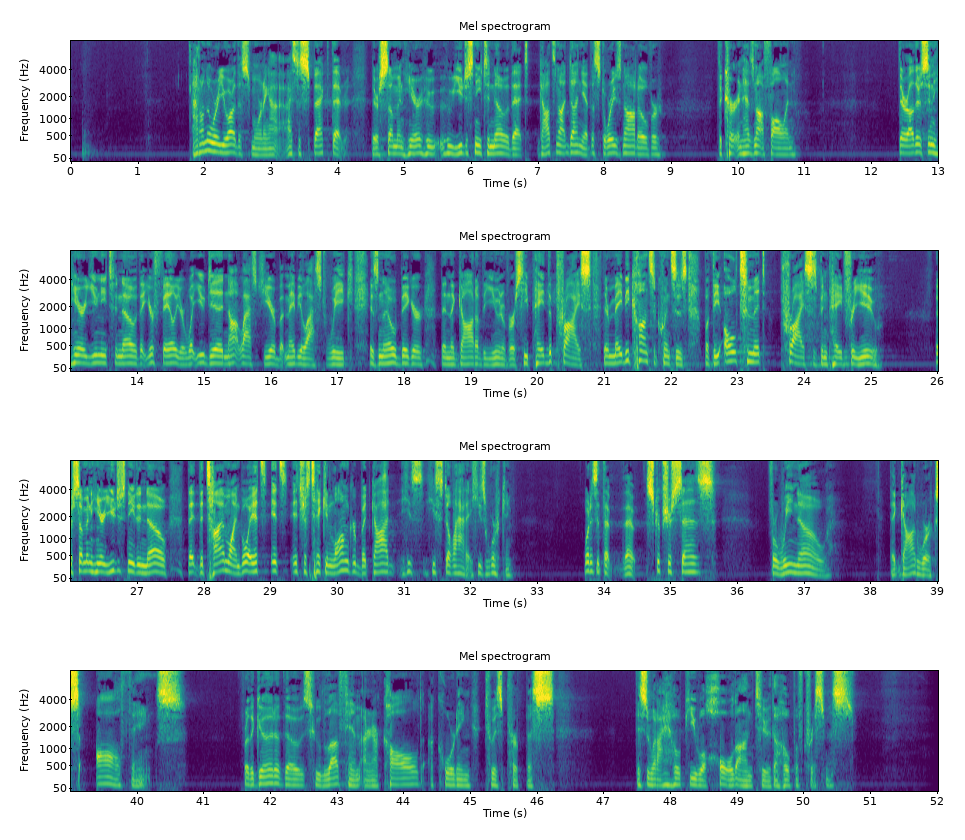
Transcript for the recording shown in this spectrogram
I don't know where you are this morning. I, I, suspect that there's some in here who, who you just need to know that God's not done yet. The story's not over. The curtain has not fallen. There are others in here you need to know that your failure, what you did not last year, but maybe last week, is no bigger than the God of the universe. He paid the price. There may be consequences, but the ultimate price has been paid for you. There's some in here, you just need to know that the timeline, boy, it's, it's, it's just taking longer, but God, he's, he's still at it. He's working. What is it that, that Scripture says? For we know that God works all things for the good of those who love Him and are called according to His purpose. This is what I hope you will hold on to the hope of Christmas.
